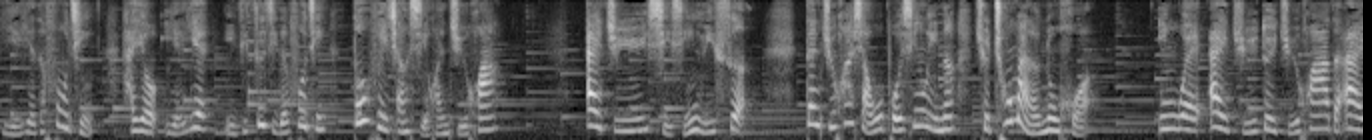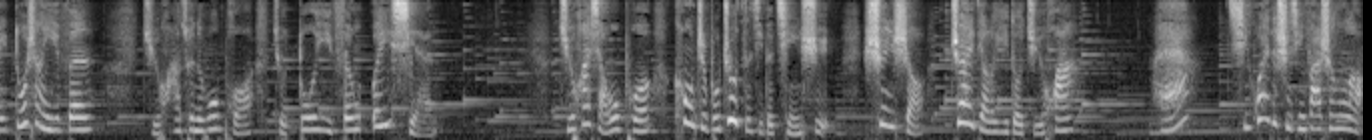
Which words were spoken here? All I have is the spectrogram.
爷爷的父亲，还有爷爷以及自己的父亲都非常喜欢菊花。爱菊喜形于色，但菊花小巫婆心里呢却充满了怒火，因为爱菊对菊花的爱多上一分，菊花村的巫婆就多一分危险。菊花小巫婆控制不住自己的情绪，顺手拽掉了一朵菊花。哎，奇怪的事情发生了，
